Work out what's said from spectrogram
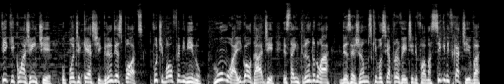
Fique com a gente. O podcast Grande Esportes, Futebol Feminino, rumo à igualdade, está entrando no ar e desejamos que você aproveite de forma significativa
